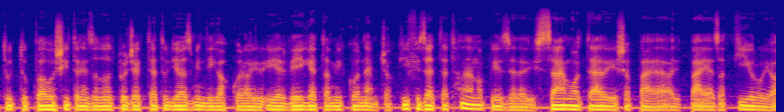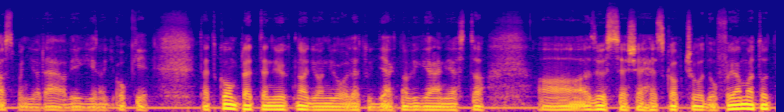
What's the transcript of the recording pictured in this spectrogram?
tudtuk valósítani az adott projektet, ugye az mindig akkor ér véget, amikor nem csak kifizetett, hanem a pénzzel is számoltál, és a pályázat kiírója azt mondja rá a végén, hogy oké. Okay. Tehát kompletten ők nagyon jól le tudják navigálni ezt a, a, az összes ehhez kapcsolódó folyamatot.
